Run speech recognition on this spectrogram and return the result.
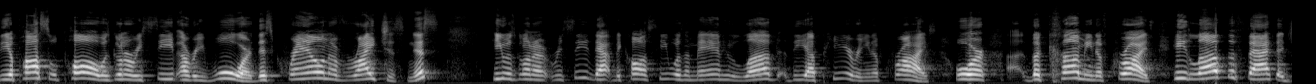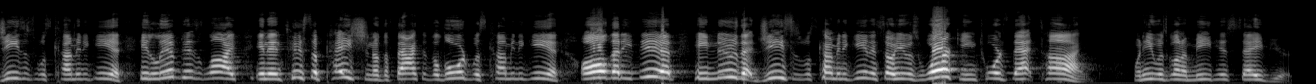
The Apostle Paul was going to receive a reward, this crown of righteousness he was going to receive that because he was a man who loved the appearing of Christ or uh, the coming of Christ. He loved the fact that Jesus was coming again. He lived his life in anticipation of the fact that the Lord was coming again. All that he did, he knew that Jesus was coming again, and so he was working towards that time when he was going to meet his Savior.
